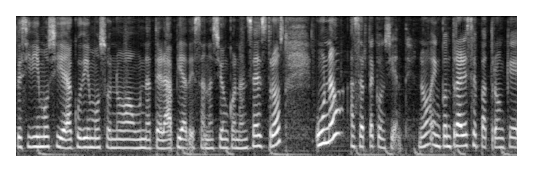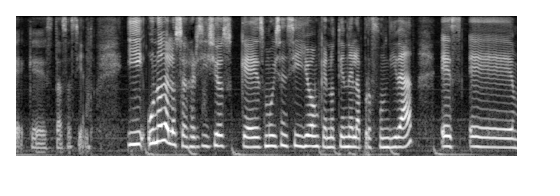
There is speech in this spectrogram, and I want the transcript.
decidimos si acudimos o no a una terapia de sanación con ancestros? Uno, hacerte consciente, ¿no? Encontrar ese patrón que, estás haciendo. Y uno de los ejercicios que es muy sencillo, aunque no tiene la profundidad, es eh,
